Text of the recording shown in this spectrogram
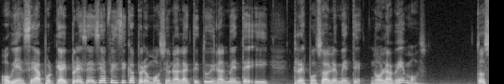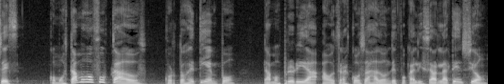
o bien sea porque hay presencia física pero emocional actitudinalmente y responsablemente no la vemos. Entonces, como estamos ofuscados, cortos de tiempo, damos prioridad a otras cosas a donde focalizar la atención,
